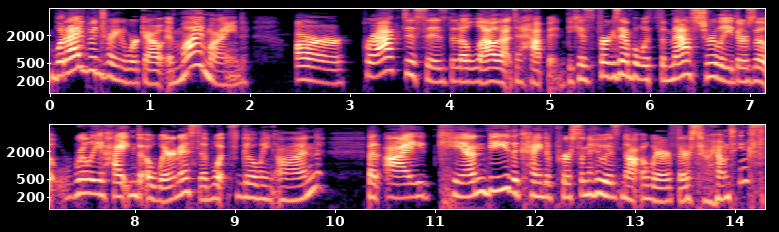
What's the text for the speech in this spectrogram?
what I've been trying to work out in my mind are practices that allow that to happen. Because, for example, with the masterly, there's a really heightened awareness of what's going on. But I can be the kind of person who is not aware of their surroundings.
